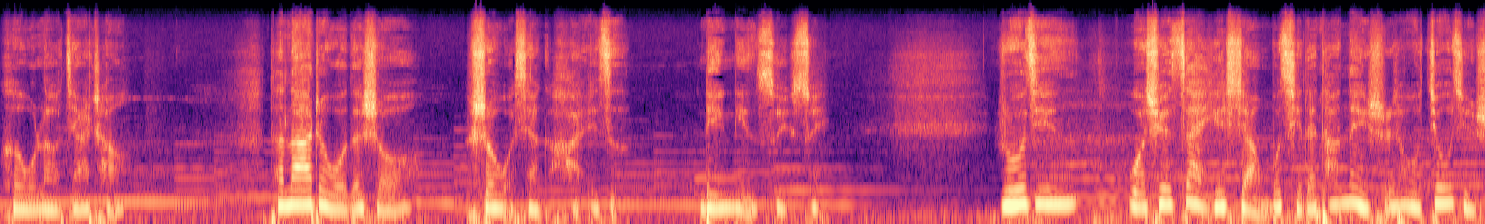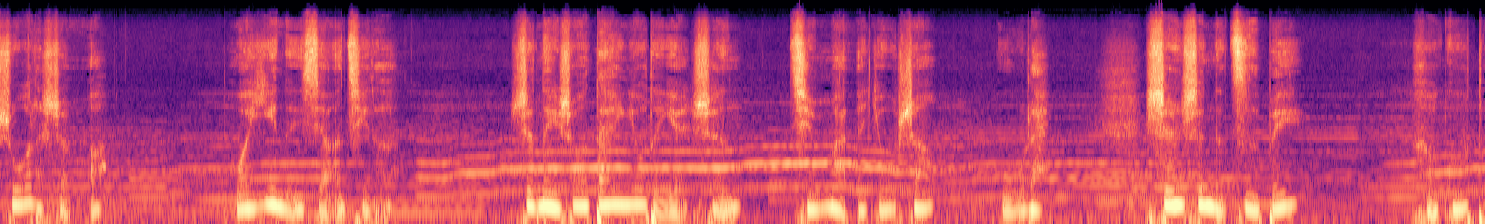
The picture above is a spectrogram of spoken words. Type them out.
和我唠家常。他拉着我的手，说我像个孩子。零零碎碎，如今我却再也想不起来他那时候究竟说了什么。唯一能想起的，是那双担忧的眼神，噙满了忧伤、无奈、深深的自卑和孤独。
